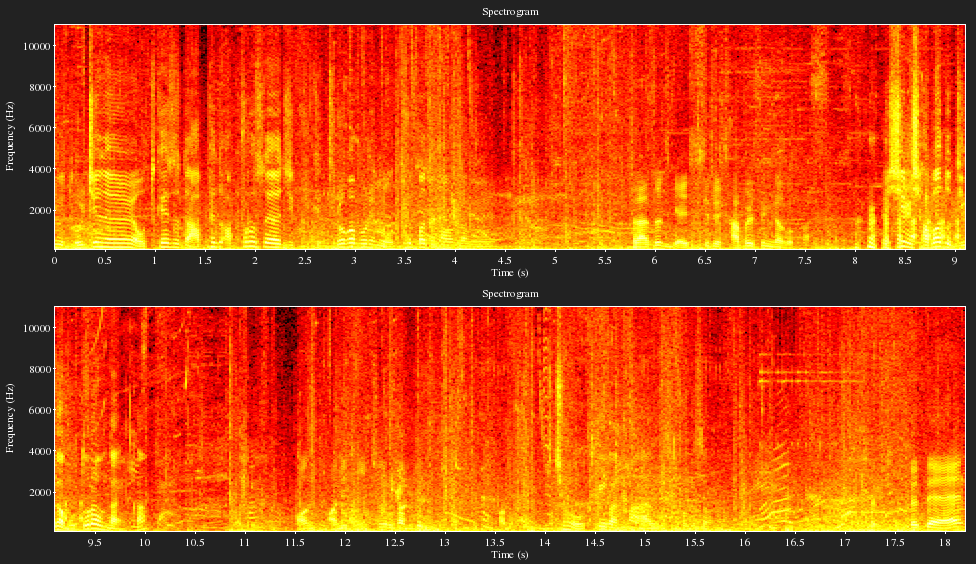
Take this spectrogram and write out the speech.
이거 돌진을 어떻게 해서든 앞에도 앞으로 써야지 그렇게 들어가 버리면 어떻게 빠져나오려고. 난 솔직히 애쉬를 잡을 생각으로 봤어 애쉬를 잡아도 네가 못 돌아온다니까? 아니 아니 2층으로 가면 돼 2층을 어떻게 가, 임마. 여기서, 거기서. 그때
